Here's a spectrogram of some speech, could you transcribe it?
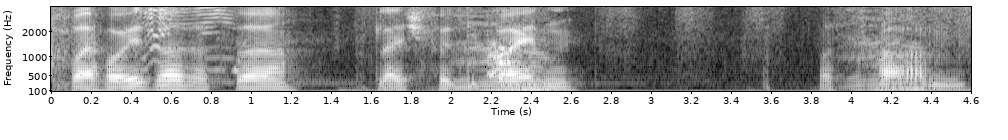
Zwei Häuser, dass wir gleich für die beiden was haben.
